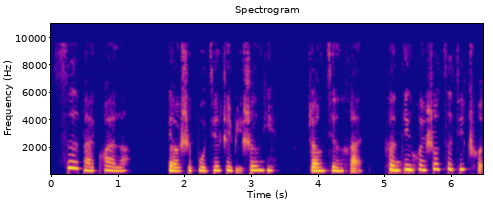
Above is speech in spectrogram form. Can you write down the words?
四百块了，要是不接这笔生意，张建海肯定会说自己蠢。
